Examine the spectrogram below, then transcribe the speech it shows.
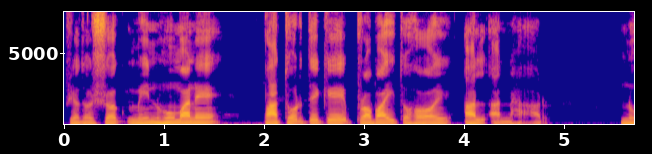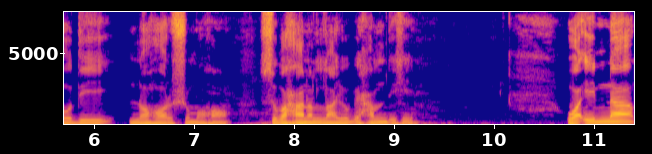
প্রিয় দর্শক, মিনহু মানে পাথর থেকে প্রবাহিত হয় আল আনহার নদী নহরসমূহ। সুবাহান আল্লাহ বেহামদিহি। ওয়া ইন্না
